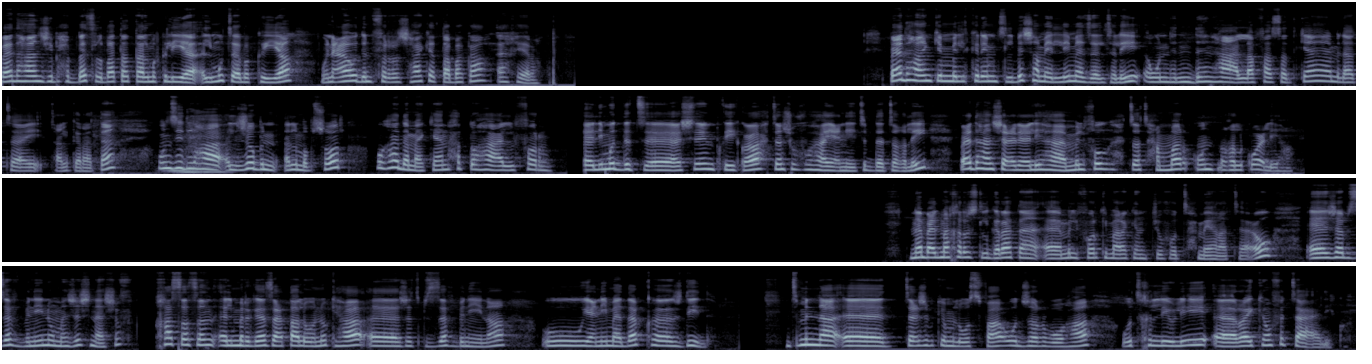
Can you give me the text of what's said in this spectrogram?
بعدها نجيب حبات البطاطا المقلية المتبقية ونعاود نفرشها كطبقة أخيرة. بعدها نكمل كريمه البيشاميل اللي مازالت لي وندهنها على الفاصاد كاملة تاعي تاع الكراتان ونزيد لها الجبن المبشور وهذا ما كان نحطوها على الفرن. لمدة عشرين دقيقة حتى نشوفوها يعني تبدأ تغلي. بعدها نشعل عليها من الفوق حتى تحمر ونغلقو عليها. هنا بعد ما خرجت الكراتان آه، من الفور كما راكم تشوفوا التحميره تاعو آه، جا بزاف بنين وما جاش ناشف. خاصة المرقاز عطالو نكهة آه، جات بزاف بنينة ويعني مذاق جديد. نتمنى تعجبكم الوصفة وتجربوها وتخليوا لي رايكم في التعاليق.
